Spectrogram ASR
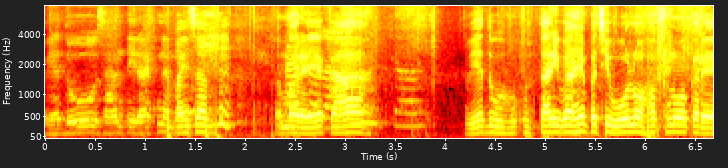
વેદુ શાંતિ રાખ ને ભાઈ સાહેબ. અમારે એક આ વેદુ તારી વાહે પછી ઓલો હક નો કરે.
